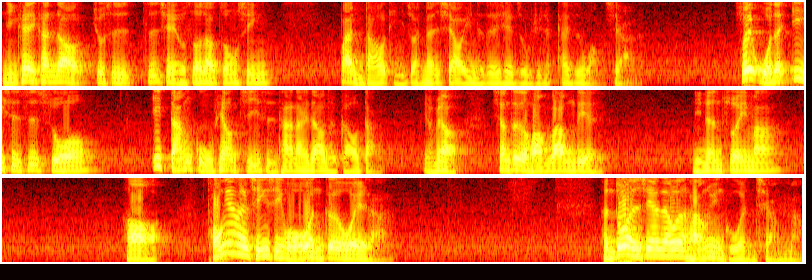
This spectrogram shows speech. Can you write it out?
你可以看到，就是之前有收到中心。半导体转单效应的这些族群开始往下了，所以我的意思是说，一档股票即使它来到了高档，有没有像这个黄邦店，你能追吗？好，同样的情形，我问各位啦，很多人现在在问航运股很强嘛，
